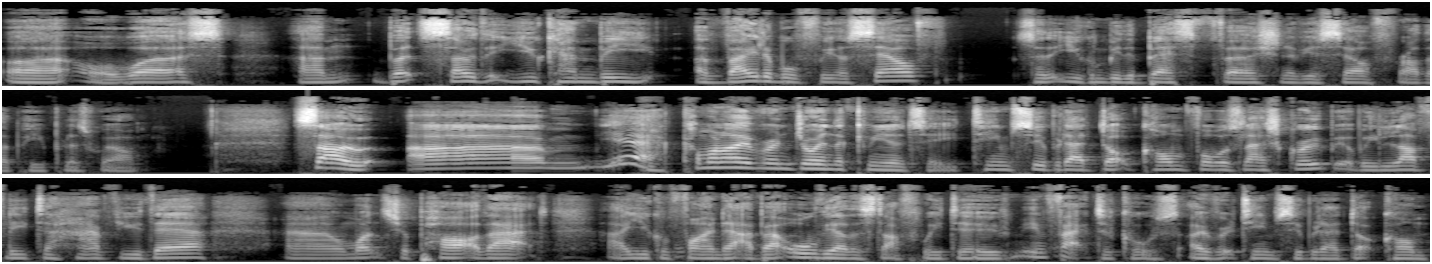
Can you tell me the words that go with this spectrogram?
uh, or worse, um, but so that you can be available for yourself, so that you can be the best version of yourself for other people as well. So, um, yeah, come on over and join the community. Teamsuperdad.com forward slash group. It'll be lovely to have you there. And uh, once you're part of that, uh, you can find out about all the other stuff we do. In fact, of course, over at teamsuperdad.com,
